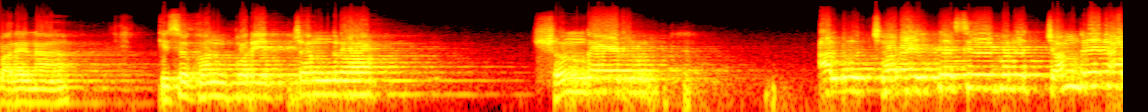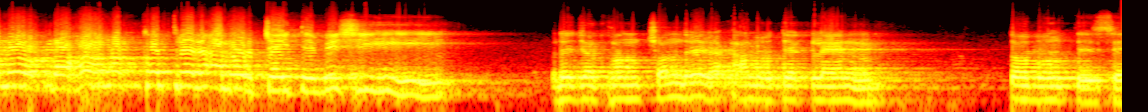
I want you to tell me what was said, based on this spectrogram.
পারে না। কিছুক্ষণ পরে চন্দ্র সুন্দর আলো ছড়াইতেছে বলে চন্দ্রের আলো, গ্রহ নক্ষত্রের আলোর চাইতে বেশি। বলে যখন চন্দ্রের আলো দেখলেন, তো বলতেছে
